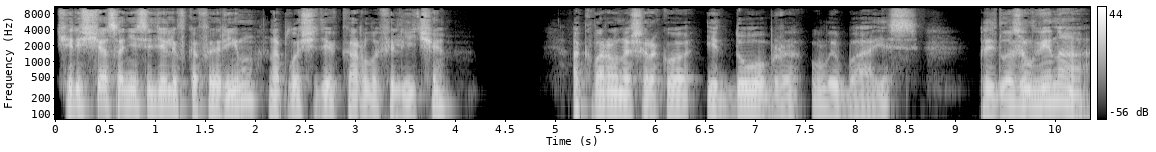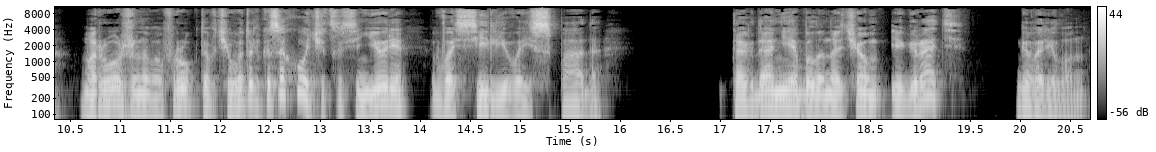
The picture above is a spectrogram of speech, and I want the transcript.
Через час они сидели в кафе «Рим» на площади Карло Феличи. Акварона, широко и добро улыбаясь, предложил вина, мороженого, фруктов, чего только захочется сеньоре Васильевой спада. «Тогда не было на чем играть», — говорил он,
